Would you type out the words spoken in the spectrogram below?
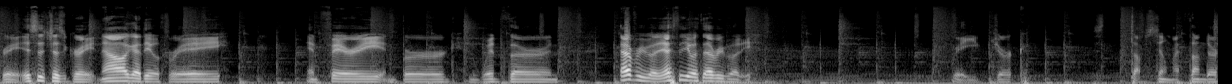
Great. This is just great. Now I gotta deal with Ray, and Fairy, and Berg, and Winther, and everybody. I have to deal with everybody. Ray, you jerk. Stop stealing my thunder.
